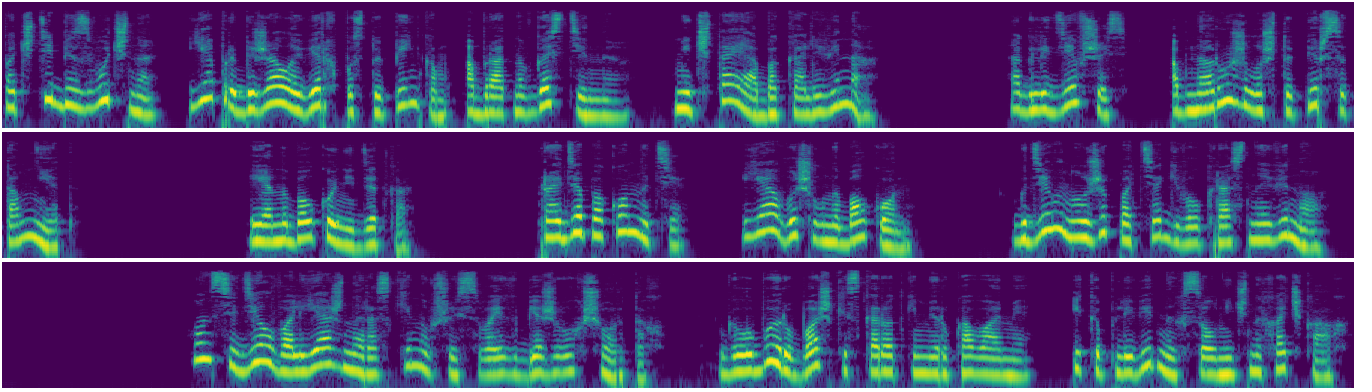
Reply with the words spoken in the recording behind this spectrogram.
Почти беззвучно я пробежала вверх по ступенькам обратно в гостиную, мечтая о бокале вина. Оглядевшись, обнаружила, что пирса там нет — «Я на балконе, детка». Пройдя по комнате, я вышел на балкон, где он уже подтягивал красное вино. Он сидел вальяжно раскинувшись в своих бежевых шортах, голубой рубашке с короткими рукавами и каплевидных солнечных очках,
